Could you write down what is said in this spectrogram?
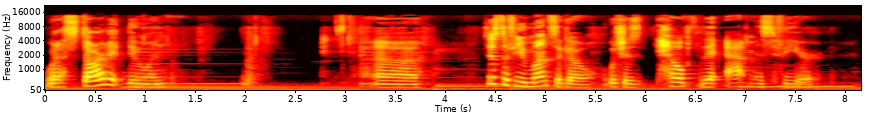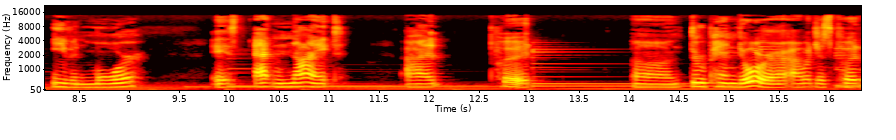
What I started doing uh, just a few months ago, which has helped the atmosphere even more, is at night I put uh, through Pandora, I would just put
